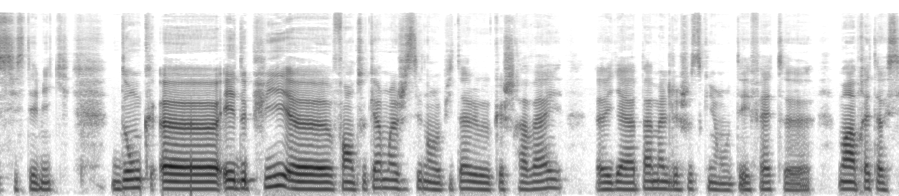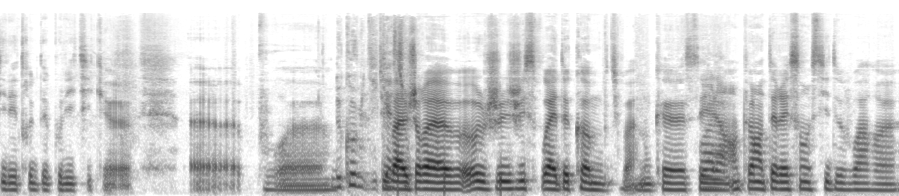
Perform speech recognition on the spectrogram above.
systémique. Donc et depuis enfin en tout cas moi je sais dans l'hôpital que je travaille il y a pas mal de choses qui ont été faites. Bon, après, tu as aussi les trucs de politique. pour de communication tu vois, genre juste ouais de com tu vois. Donc c'est un peu intéressant aussi de voir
